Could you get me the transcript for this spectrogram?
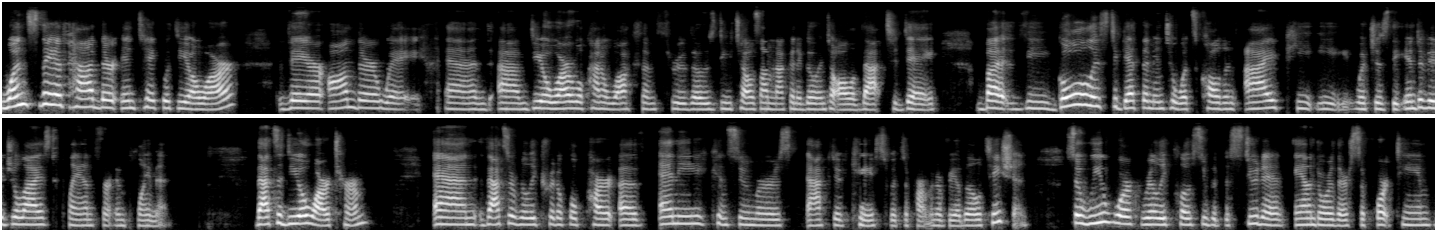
Once they have had their intake with DOR, they are on their way and um, DOR will kind of walk them through those details. I'm not going to go into all of that today, but the goal is to get them into what's called an IPE, which is the Individualized Plan for Employment. That's a DOR term. And that's a really critical part of any consumer's active case with Department of Rehabilitation. So we work really closely with the student and or their support team,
